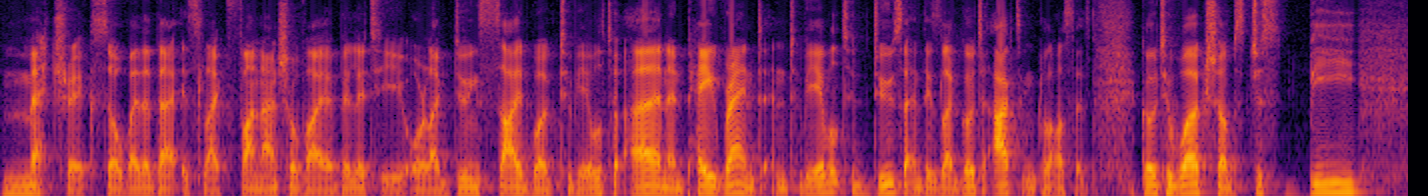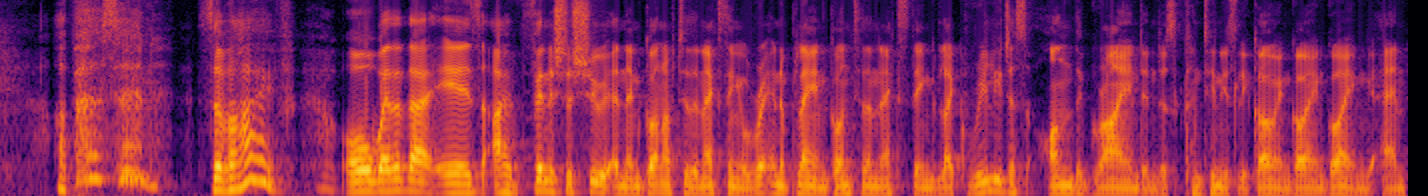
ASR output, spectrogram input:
metrics. So whether that is like financial viability or like doing side work to be able to earn and pay rent and to be able to do certain things like go to acting classes, go to workshops, just be a person survive. Or whether that is I've finished a shoot and then gone off to the next thing or written a play and gone to the next thing like really just on the grind and just continuously going going going and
